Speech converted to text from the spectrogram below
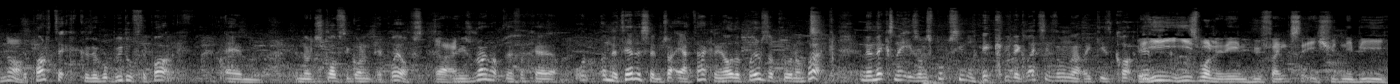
No. The Partick because they got booed off the park. Um, and they're just obviously gone into the playoffs. Aye. And he's run up the uh, on- the terrace and trying to attack, and all the players are throwing him back. And the next night he's on sports scene like the glasses on that, like he's caught. But he, he's one of them who thinks that he shouldn't be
